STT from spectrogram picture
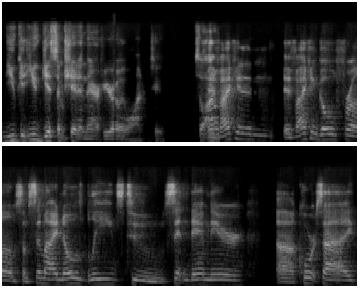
you could, you get some shit in there if you really wanted to. So I if I can, if I can go from some semi nosebleeds to sitting damn near uh, courtside,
